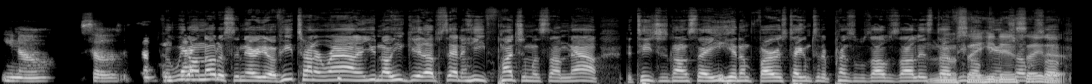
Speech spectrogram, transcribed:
you know. So we don't know the scenario. If he turn around and you know he get upset and he punch him or something, now the teacher's gonna say he hit him first, take him to the principal's office, all this stuff. He, say he didn't say so, that.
